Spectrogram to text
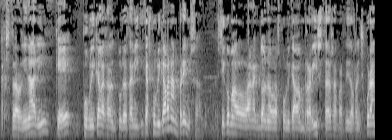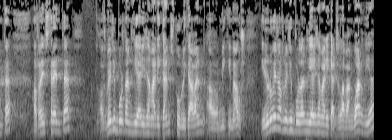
extraordinari que publica les aventures de Mickey que es publicaven en premsa així com l'Ànec Donald les publicava en revistes a partir dels anys 40 als anys 30 els més importants diaris americans publicaven el Mickey Mouse. I no només els més importants diaris americans La Vanguardia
